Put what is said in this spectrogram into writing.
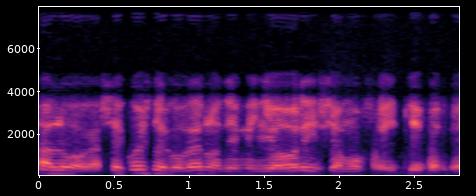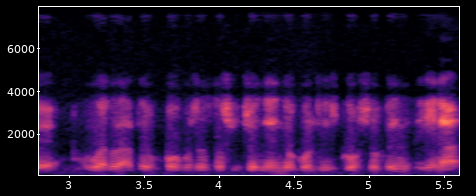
Allora, se questo è il governo dei migliori siamo fritti perché guardate un po' cosa sta succedendo col discorso benzina,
